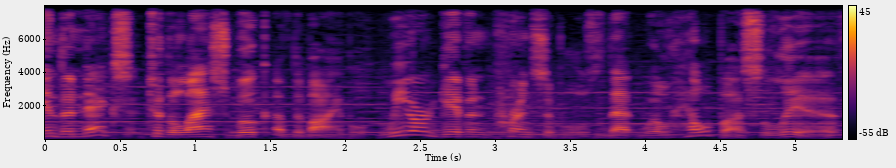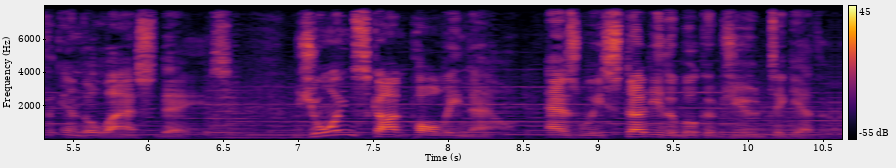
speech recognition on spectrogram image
In the next to the last book of the Bible, we are given principles that will help us live in the last days. Join Scott Pauley now as we study the book of Jude together.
